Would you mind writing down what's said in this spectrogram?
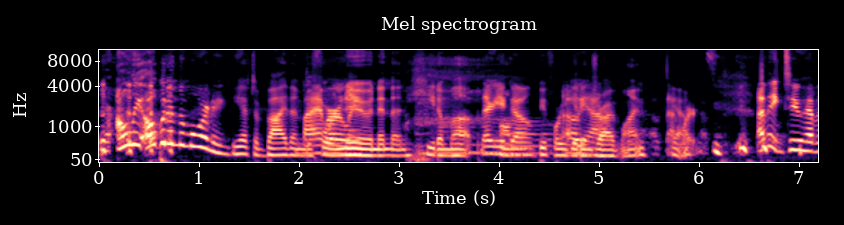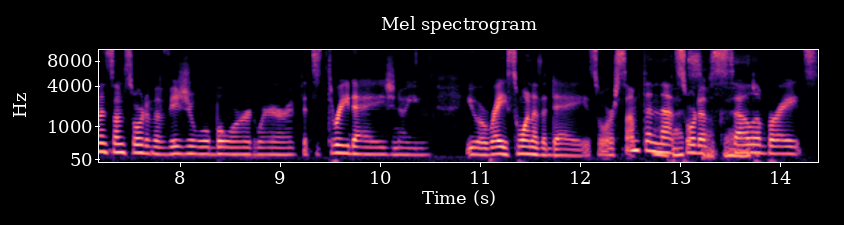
They're only open in the morning. You have to buy them buy before them noon and then heat them up. there you go. Before you oh, get yeah. in drive line. That yeah. works. I think too having some sort of a visual board where if it's three days, you know, you've you erase one of the days or something oh, that sort of so celebrates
